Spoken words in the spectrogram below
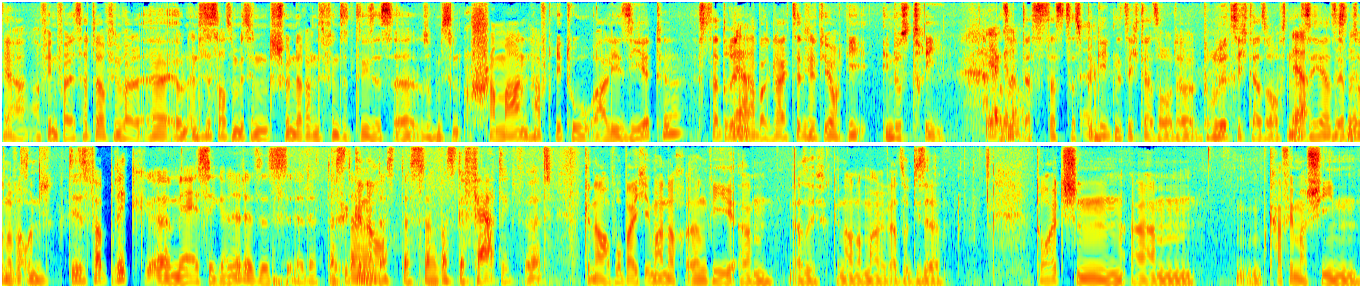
Ja, auf jeden Fall. Es hatte auf jeden Fall, äh, und es ist auch so ein bisschen schön daran, ich finde dieses äh, so ein bisschen schamanhaft ritualisierte ist da drin, Ja. aber gleichzeitig natürlich auch die Industrie. Ja, also genau. das, das, das begegnet sich da so oder berührt sich da so auf eine Ja, sehr, sehr besondere Und Dieses Fabrikmäßige, ne? das ist, äh, dass, dass, da, Genau. dass, dass da was gefertigt wird. Genau, wobei ich immer noch irgendwie, ähm, also ich genau nochmal, also diese deutschen ähm, Kaffeemaschinen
